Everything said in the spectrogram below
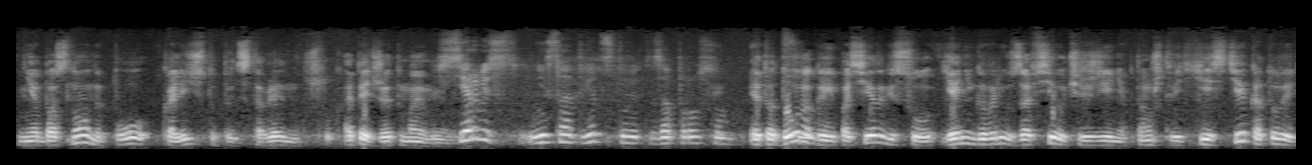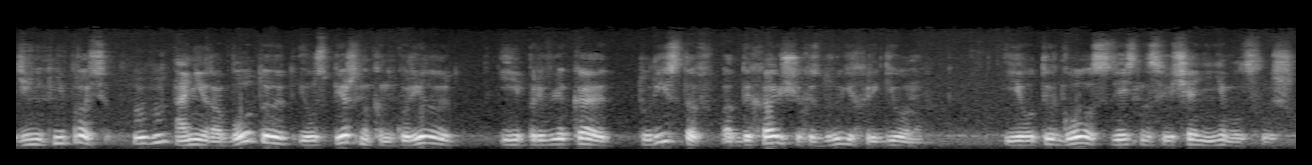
не обоснованы по количеству представляемых услуг. Опять же, это мое мнение. Сервис не соответствует запросам. Это дорого, и по сервису я не говорю за все учреждения, потому что ведь есть те, которые денег не просят. Угу. Они работают и успешно конкурируют и привлекают туристов, отдыхающих из других регионов. И вот их голос здесь на совещании не был слышен.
